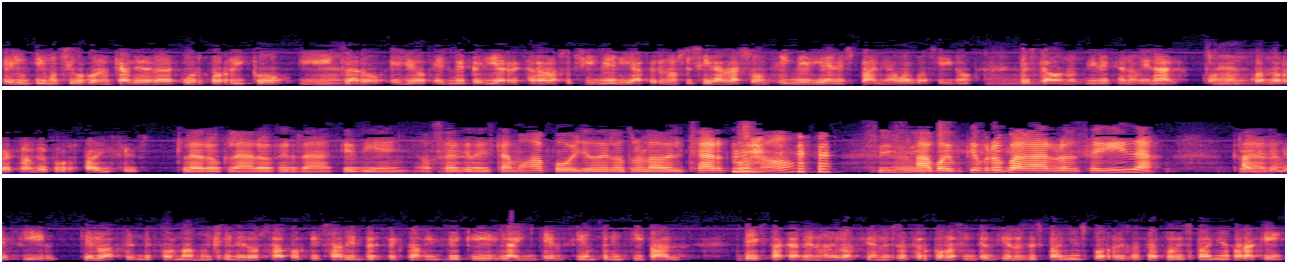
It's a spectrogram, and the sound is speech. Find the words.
el último chico con el que hablé era de Puerto Rico y, claro, ellos, él me pedía rezar a las ocho y media, pero no sé si eran las once y media en España o algo así, ¿no? Ah. Entonces, claro, nos viene fenomenal cuando, cuando rezan de otros países. Claro, claro, es verdad, qué bien. O sea, que necesitamos apoyo del otro lado del charco, ¿no? sí, sí. Ah, pues hay que propagarlo enseguida. Hay que decir que lo hacen de forma muy generosa, porque saben perfectamente que la intención principal de esta cadena de oración es hacer por las intenciones de España, es por hacer por España, para que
